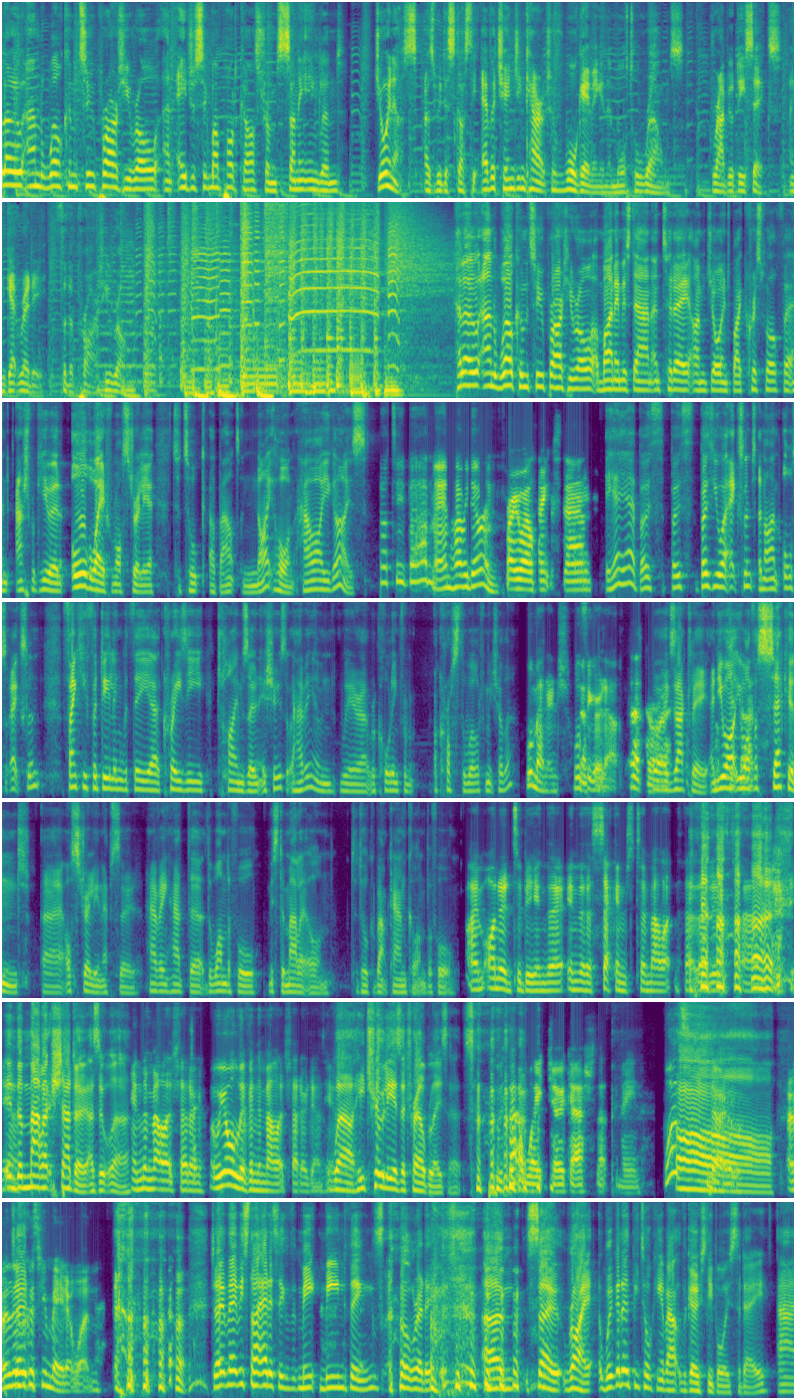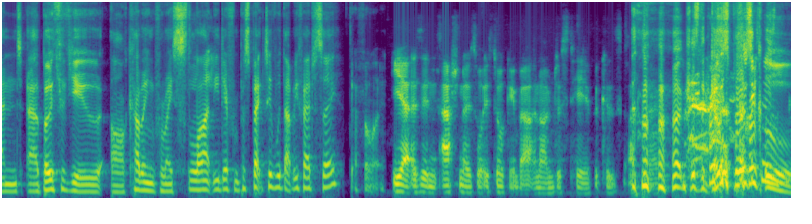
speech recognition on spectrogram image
Hello and welcome to Priority Roll, an Age of Sigmar podcast from sunny England. Join us as we discuss the ever changing character of wargaming in the mortal realms. Grab your d6 and get ready for the Priority Roll. Hello and welcome to Priority Roll. My name is Dan, and today I'm joined by Chris Welfare and Ash McEwen, all the way from Australia, to talk about Nighthaunt. How are you guys? Not too bad, man. How are we doing? Very well, thanks, Dan. Yeah, yeah, both, both, both you are excellent, and I'm also excellent. Thank you for dealing with the uh, crazy time zone issues that we're having, and we're uh, recording from across the world from each other. We'll manage. We'll figure it out. That's all Well, exactly. And you are you are the second uh, Australian episode, having had the the wonderful Mr. Mallet on to talk about CanCon before. I'm honoured to be in the in the second to Mallet. That, that is um, yeah. In the Mallet shadow, as it were. in the Mallet shadow. We all live in the Mallet shadow down here. Well, he truly is a trailblazer. so- Was that a weight joke, Ash? That's mean. What? oh, No, only Don't- because you made it one. don't make me start editing mean, mean things already. um, so, right, we're going to be talking about the Ghosty Boys today, and uh, both of you are coming from a slightly different perspective. Would that be fair to say? Definitely. Yeah, as in Ash knows what he's talking about, and I'm just here because I don't know. Because the Ghost Boys are cool.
